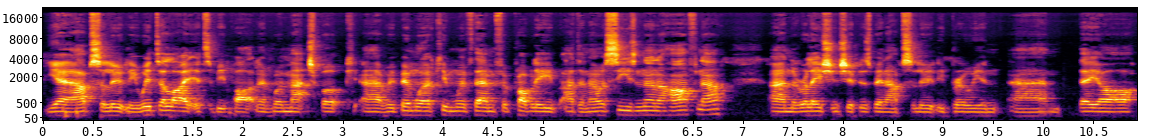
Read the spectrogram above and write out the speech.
Yeah, absolutely. We're delighted to be partnering with Matchbook. Uh, we've been working with them for probably, I don't know, a season and a half now. And the relationship has been absolutely brilliant. Um, they are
